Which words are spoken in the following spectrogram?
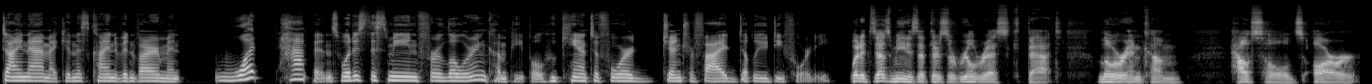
dynamic in this kind of environment what happens? What does this mean for lower income people who can't afford gentrified WD 40? What it does mean is that there's a real risk that lower income households are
